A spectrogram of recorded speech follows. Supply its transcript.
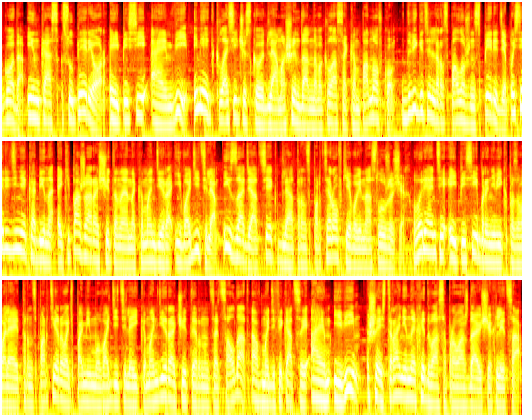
года. Incas Superior APC AMV имеет классическую для машин данного класса компоновку. Двигатель расположен спереди, посередине кабина экипажа, рассчитанная на командира и водителя, и сзади отсек для транспортировки военнослужащих. В варианте APC броневик позволяет транспортировать помимо водителя и командира 14 солдат, а в модификации AMEV 6 раненых и 2 сопровождающих лица.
